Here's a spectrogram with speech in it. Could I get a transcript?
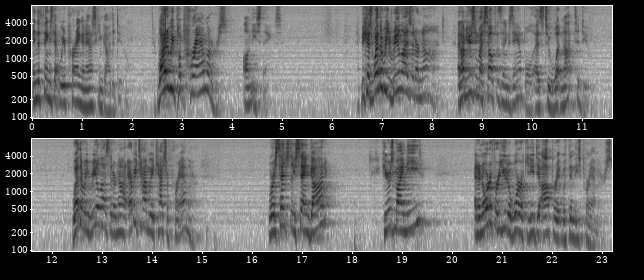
in the things that we're praying and asking God to do? Why do we put parameters on these things? Because whether we realize it or not, and I'm using myself as an example as to what not to do, whether we realize it or not, every time we attach a parameter, we're essentially saying, God, here's my need, and in order for you to work, you need to operate within these parameters.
